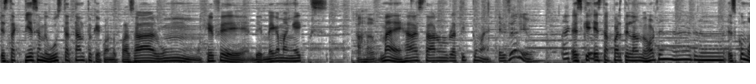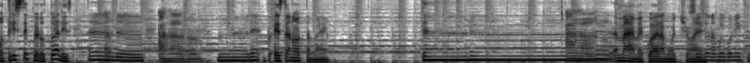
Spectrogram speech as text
esta pieza me gusta tanto que cuando pasaba algún jefe de, de Mega Man X, Ajá. mae, dejaba estar un ratito, mae. ¿En serio? Ah, Es que esta parte es la mejor. Es como triste, pero tuanis. Ajá, ajá. Esta nota, mae. Ajá. Mae, me cuadra mucho, Sí, mae. suena muy bonito.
